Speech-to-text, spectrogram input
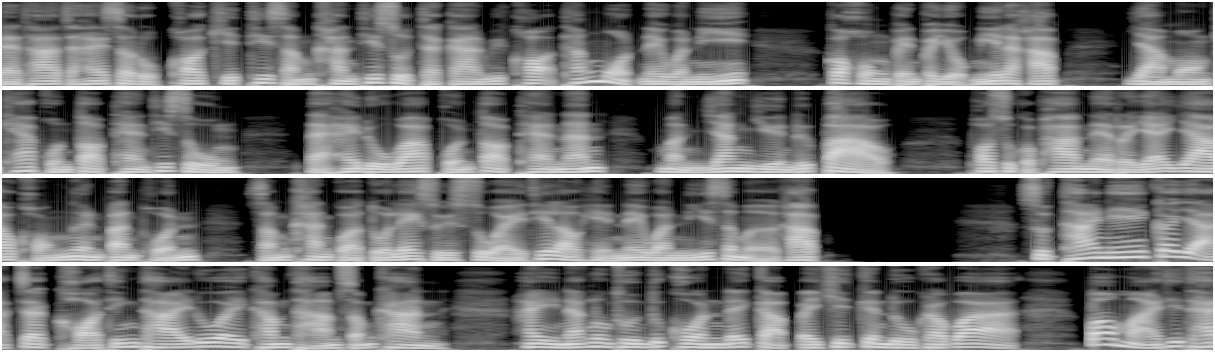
ละถ้าจะให้สรุปข้อคิดที่สำคัญที่สุดจากการวิเคราะห์ทั้งหมดในวันนี้ ก็คงเป็นประโยคนี้แหละครับ อย่ามองแค่ผลตอบแทนที่สูง แต่ให้ดูว่าผลตอบแทนนั้นมันยั่งยืนหรือเปล่า ราะสุขภาพในระยะยาวของเงินปันผลสำคัญกว่าตัวเลขสวยๆ ที่เราเห็นในวันนี้เสมอครับ สุดท้ายนี้ก็อยากจะขอทิ้งท้ายด้วยคำถามสำคัญ ให้นักลงทุนทุกคนได้กลับไปคิดกันดูครับว่า เป้าหมายที่แท้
